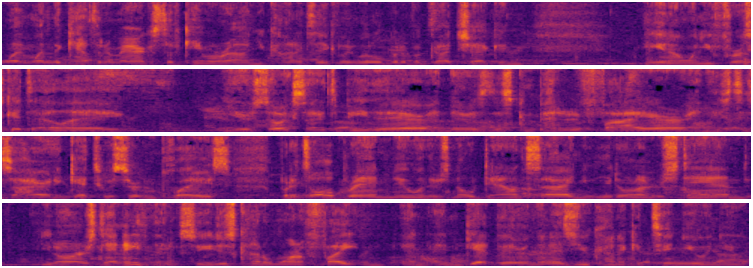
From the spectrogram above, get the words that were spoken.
when, when the Captain America stuff came around. You kind of take like a little bit of a gut check, and you know, when you first get to LA, you're so excited to be there, and there's this competitive fire and this desire to get to a certain place, but it's all brand new and there's no downside, and you really don't understand. You don't understand anything, so you just kind of want to fight and, and, and get there. And then as you kind of continue and you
